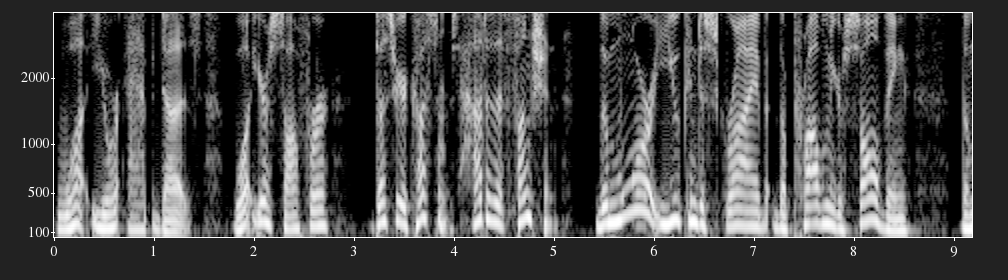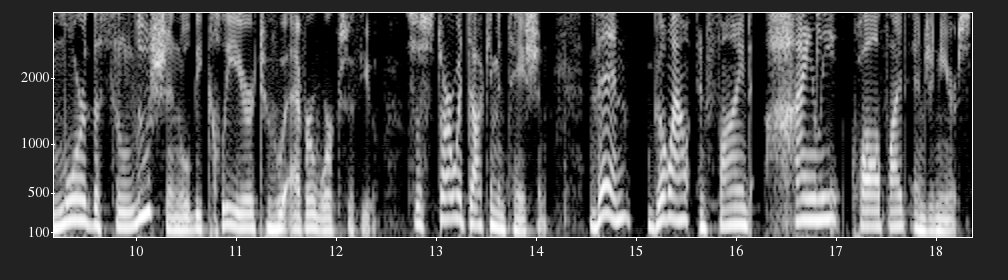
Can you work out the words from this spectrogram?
what your app does, what your software does for your customers. How does it function? The more you can describe the problem you're solving, the more the solution will be clear to whoever works with you. So start with documentation. Then go out and find highly qualified engineers.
